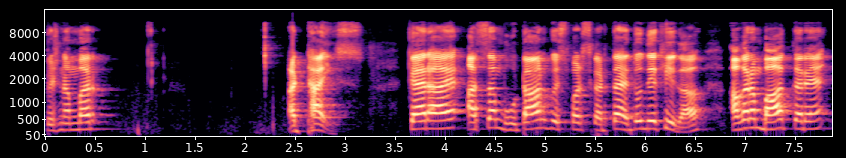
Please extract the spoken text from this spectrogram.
प्रश्न नंबर 28 कह रहा है, असम, भूटान को स्पर्श करता है। तो देखिएगा, अगर हम बात करें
